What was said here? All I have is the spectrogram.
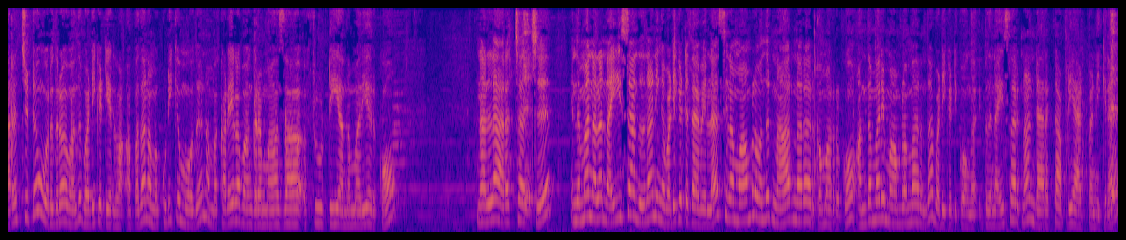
அரைச்சிட்டும் ஒரு தடவை வந்து வடிகட்டிடலாம். அப்போ தான் நம்ம குடிக்கும் போது நம்ம கடையில் வாங்குற மாசா ஃப்ரூட்டி அந்த மாதிரியே இருக்கும். நல்லா அரைச்சாச்சு. இந்த மாதிரி நல்லா நைஸாக இருந்ததுன்னா நீங்கள் வடிகட்ட தேவையில்லை. சில மாம்பழம் வந்து நார் நாராக இருக்க மாதிரி இருக்கும். அந்த மாதிரி மாம்பழமாக இருந்தால் வடிகட்டிக்கோங்க. இப்போ இது நைஸாக இருக்குன்னா டேரெக்டாக அப்படியே ஆட் பண்ணிக்கிறேன்.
